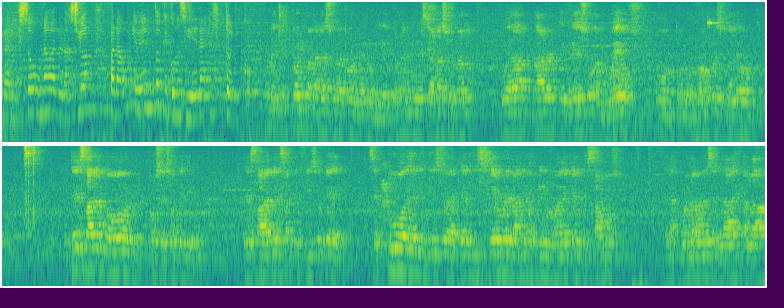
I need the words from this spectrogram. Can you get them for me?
realizó una valoración para un evento que considera histórico. Un hecho histórico en la de Coronel Oviedo, que la Universidad Nacional pueda dar egreso a nuevos odontólogos, nuevos profesionales odontólogos. Ustedes saben todo el proceso que llevó, ustedes saben el sacrificio que se tuvo desde el inicio de aquel diciembre del año 2009 que empezamos en la Escuela Wenceslao de Escalada,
